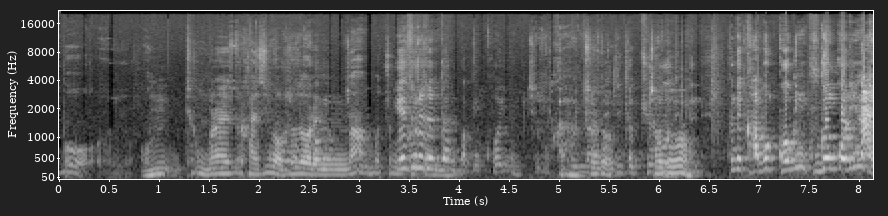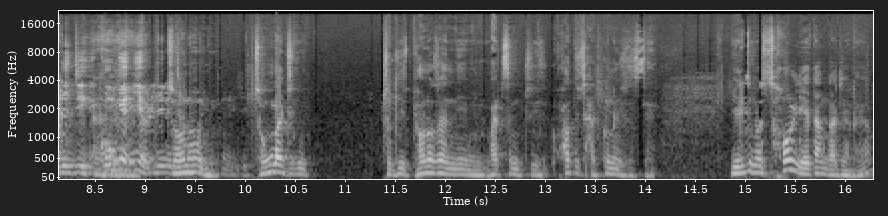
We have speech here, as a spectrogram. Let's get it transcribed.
뭐 엄청 문화예술에 관심이 없어서 그랬나 뭐좀 예술의 전당밖에 거의 없지. 뭐 가볼 만한 저도- 진짜 규모. 저도- 근데 가보 거긴 구경거리는 아니지. 공연이 열리는 저는. 정말 지금 저기 변호사님 말씀 주- 화두 잘 끊으셨어요. 예를 들면 서울 예당 가잖아요.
